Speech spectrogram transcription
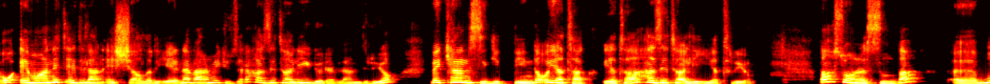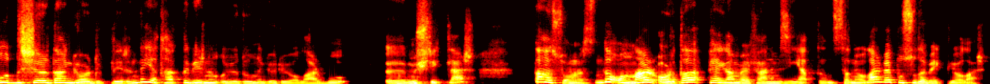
o emanet edilen eşyaları yerine vermek üzere Hazreti Ali'yi görevlendiriyor ve kendisi gittiğinde o yatak yatağa Hazreti Ali'yi yatırıyor. Daha sonrasında bu dışarıdan gördüklerinde yatakta birinin uyuduğunu görüyorlar bu müşrikler. Daha sonrasında onlar orada Peygamber Efendimizin yattığını sanıyorlar ve pusuda bekliyorlar.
